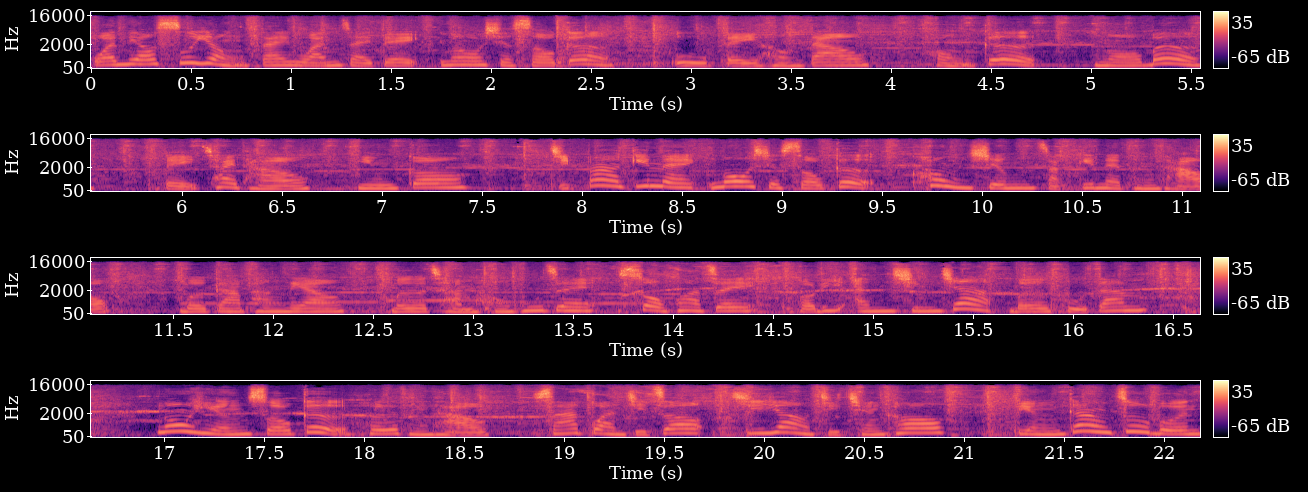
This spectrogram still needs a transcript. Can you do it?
原料使用台湾在地五色蔬果，有白红豆、红果、五宝、白菜头、牛菇，一百斤的五色蔬果，抗性十斤的汤头，无加香料，无掺防腐剂、塑化剂，让你安心吃，无负担。五行蔬果好汤头，三罐一组，只要一千块。平港注文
